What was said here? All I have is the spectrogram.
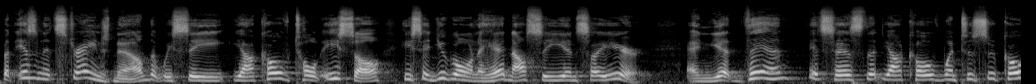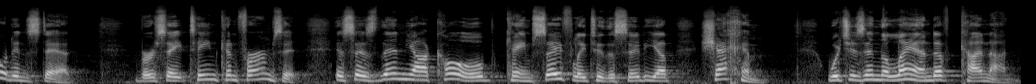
But isn't it strange now that we see Yaakov told Esau, he said, You go on ahead and I'll see you in Seir. And yet then it says that Yaakov went to Sukkot instead. Verse 18 confirms it. It says, Then Yaakov came safely to the city of Shechem, which is in the land of Canaan.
